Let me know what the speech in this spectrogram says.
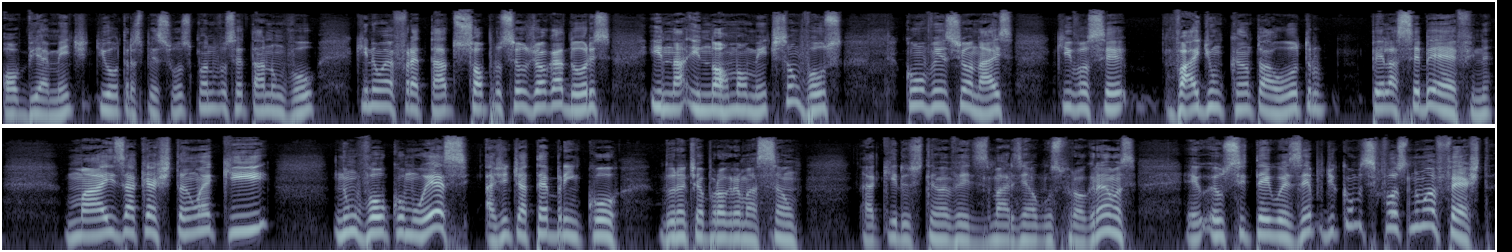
obviamente, de outras pessoas quando você está num voo que não é fretado só para os seus jogadores e, na, e normalmente são voos convencionais que você vai de um canto a outro pela CBF, né? Mas a questão é que num voo como esse, a gente até brincou durante a programação aqui do Sistema Verdes Mares em alguns programas, eu, eu, citei o exemplo de como se fosse numa festa.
